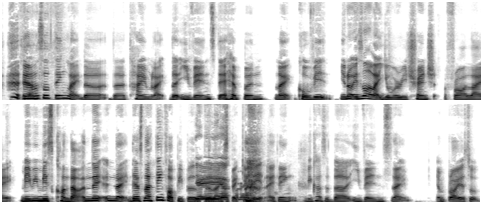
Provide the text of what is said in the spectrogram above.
And I also think like the the time like the events that happen like COVID, you know, it's not like you were retrenched for like maybe misconduct and like there's nothing for people Yeah, to yeah, like yeah, correct. speculate. I think because of the events, like employers would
